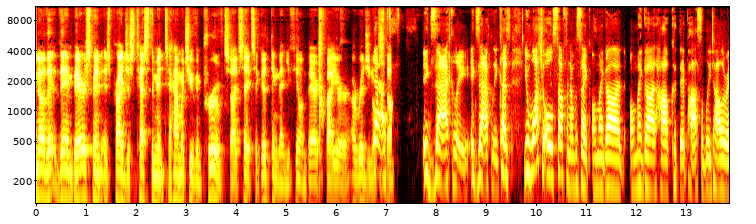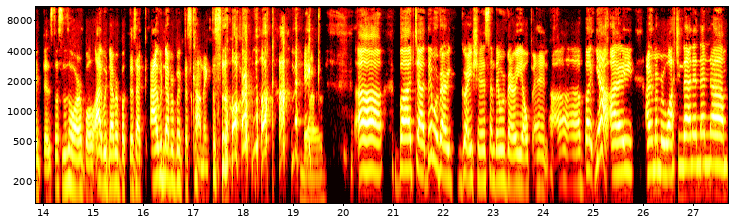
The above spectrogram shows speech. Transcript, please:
know, the the embarrassment is probably just testament to how much you've improved. So I'd say it's a good thing that you feel embarrassed by your original Yes. stuff. Exactly, exactly. Because you watch old stuff, and I was like, "Oh my god, oh my god, how could they possibly tolerate this? This is horrible. I would never book this. I would never book this comic. This is a horrible comic." Uh but uh, they were very gracious and they were very open uh but yeah i i remember watching that and then um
